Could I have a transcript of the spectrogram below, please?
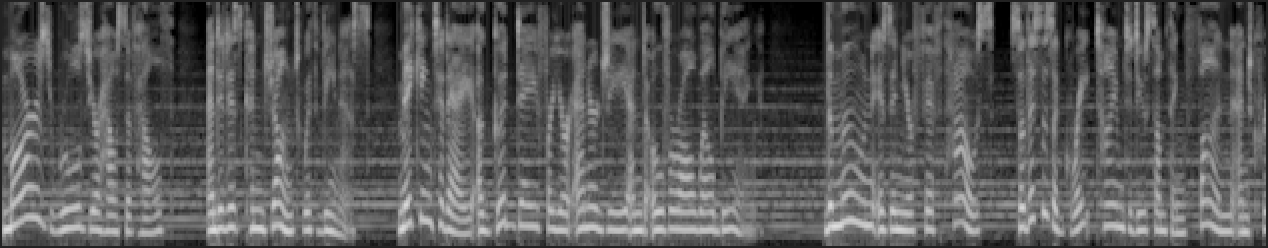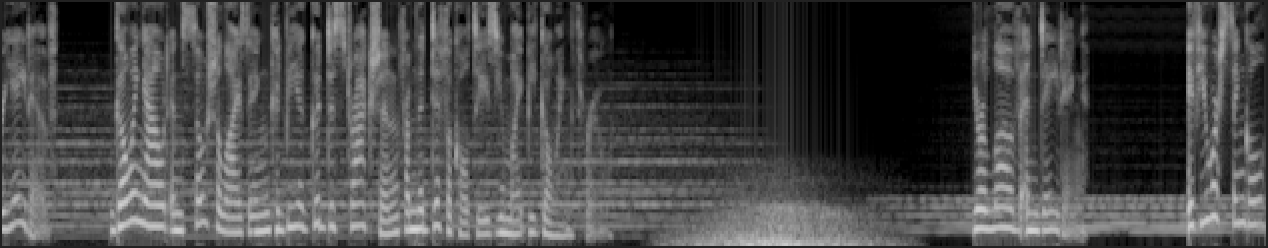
Mars rules your house of health, and it is conjunct with Venus, making today a good day for your energy and overall well being. The moon is in your fifth house, so this is a great time to do something fun and creative. Going out and socializing could be a good distraction from the difficulties you might be going through. Your love and dating. If you are single,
